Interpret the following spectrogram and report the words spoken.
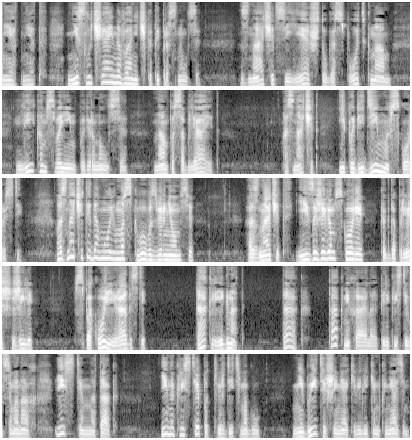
нет, нет, не случайно, Ванечка, ты проснулся. Значит, сие, что Господь к нам ликом своим повернулся, нам пособляет. А значит, и победим мы в скорости. А значит, и домой в Москву возвернемся. А значит, и заживем вскоре, когда преж жили, в спокое и радости. Так ли, Игнат? Так, так, Михайло, перекрестился монах, истинно так. И на кресте подтвердить могу. Не быть и Шемяки великим князем.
